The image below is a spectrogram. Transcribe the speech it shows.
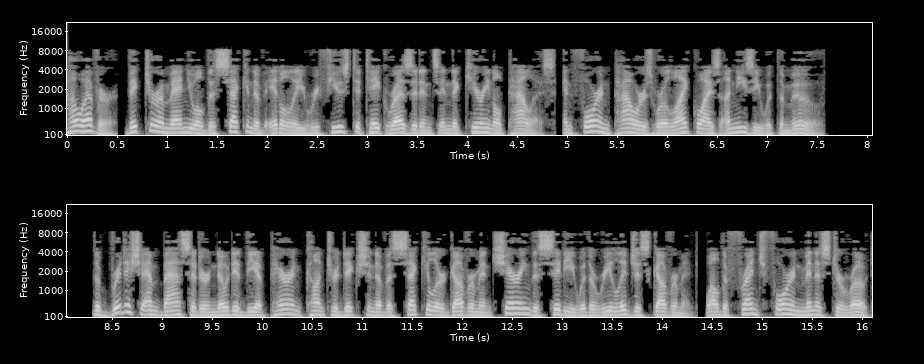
However, Victor Emmanuel II of Italy refused to take residence in the Quirinal Palace, and foreign powers were likewise uneasy with the move. The British ambassador noted the apparent contradiction of a secular government sharing the city with a religious government, while the French foreign minister wrote,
